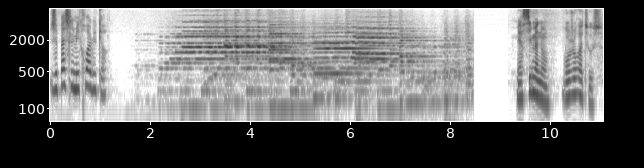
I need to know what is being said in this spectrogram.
Je passe le micro à Lucas. Merci Manon. Bonjour à tous.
